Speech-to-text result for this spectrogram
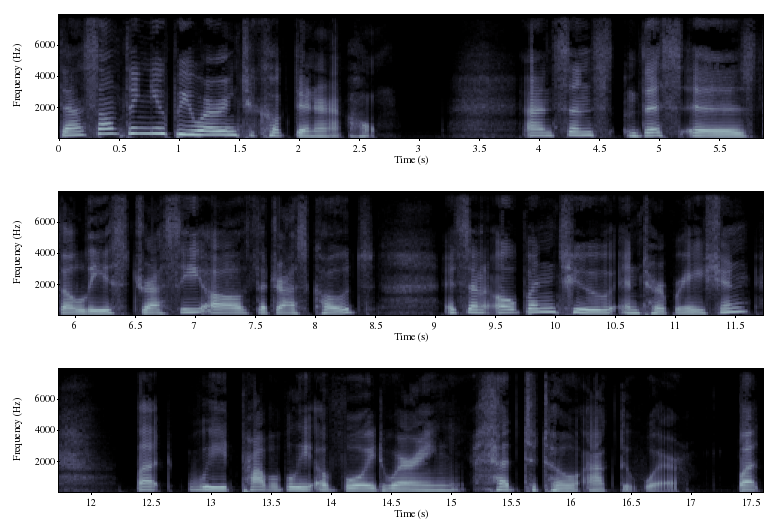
than something you'd be wearing to cook dinner at home. And since this is the least dressy of the dress codes, it's an open to interpretation, but we'd probably avoid wearing head to toe activewear. But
